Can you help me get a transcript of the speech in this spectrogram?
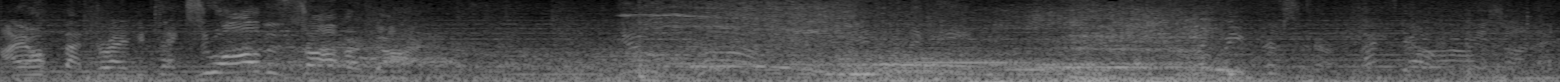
I hope that dragon takes you all to Sovngarde! With me, prisoner! Let's go! Eyes on it.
